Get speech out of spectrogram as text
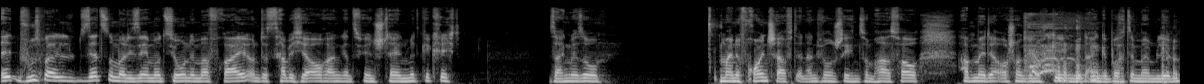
äh, Fußball setzt nun mal diese Emotionen immer frei und das habe ich ja auch an ganz vielen Stellen mitgekriegt. Sagen wir so. Meine Freundschaft in Anführungsstrichen zum HSV haben mir da auch schon genug Gegenwind eingebracht in meinem Leben.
